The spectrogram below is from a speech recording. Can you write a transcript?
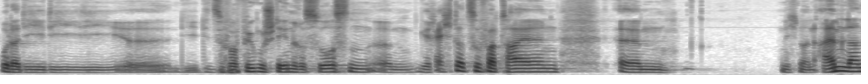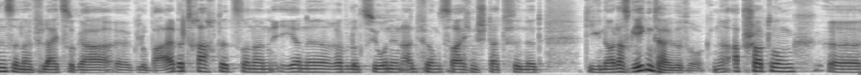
oder die, die, die, äh, die, die zur Verfügung stehenden Ressourcen ähm, gerechter zu verteilen, ähm, nicht nur in einem Land, sondern vielleicht sogar äh, global betrachtet, sondern eher eine Revolution in Anführungszeichen stattfindet, die genau das Gegenteil bewirkt. Ne? Abschottung, äh,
